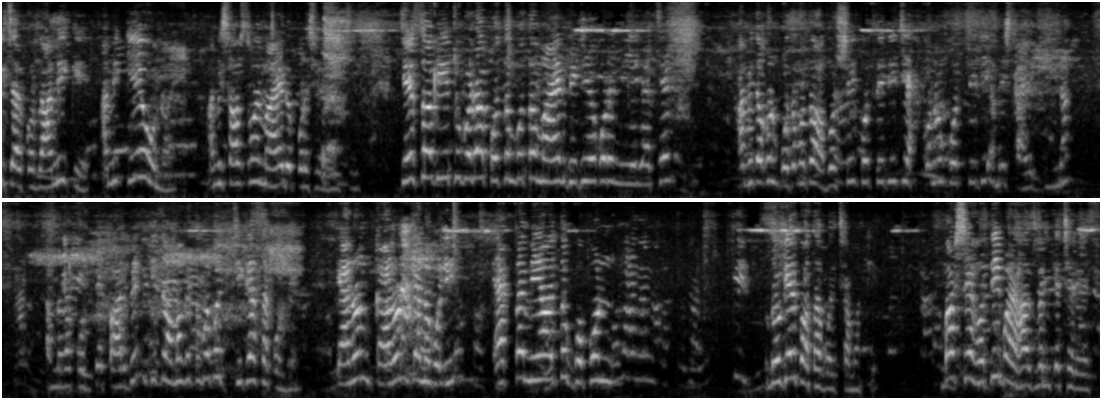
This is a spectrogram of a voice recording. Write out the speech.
বিচার করবে। আমি কে? আমি কেউ নয় আমি সবসময় মায়ের ওপরে ছেড়ে দিচ্ছি যেসব ইউটিউবাররা প্রথম প্রথম মায়ের ভিডিও করে নিয়ে গেছে, আমি তখন প্রথমত অবশ্যই করতে দিয়েছি, এখনও করতে দিই। আমি স্টাইল দিই না। আপনারা করতে পারবেন, কিন্তু আমাকে তোমাকে জিজ্ঞাসা করবেন। কারণ কারণ কেন বলি? একটা মেয়ে হয়তো গোপন রোগের কথা বলছে আমাকে। বা সে হতেই পারে হাজব্যান্ডকে ছেড়ে এসে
